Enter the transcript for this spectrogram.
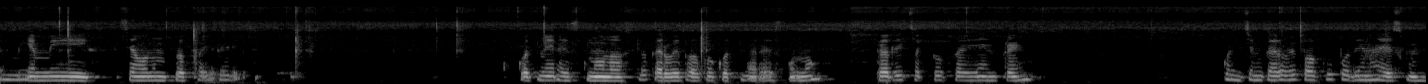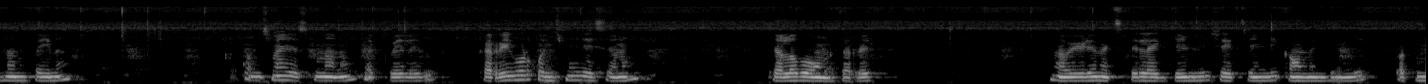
ఎమ్మి ఎమ్మి శవనంతో ఫ్రై రెడీ. కొత్తిమీర వేసుకున్నాం లాస్ట్లో కరివేపాకు కొత్తిమీర వేసుకున్నాం. కర్రీ చక్కగా ఫ్రై అయింది ఫ్రెండ్స్. కొంచెం కరివేపాకు పుదీనా వేసుకుంటున్నాను పైన. కొంచెమే వేసుకున్నాను ఎక్కువే లేదు. కర్రీ కూడా కొంచెమే చేశాను. చాలా బాగుంది కర్రీ. నా వీడియో నచ్చితే లైక్ చేయండి షేర్ చేయండి కామెంట్ చేయండి. పక్కన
